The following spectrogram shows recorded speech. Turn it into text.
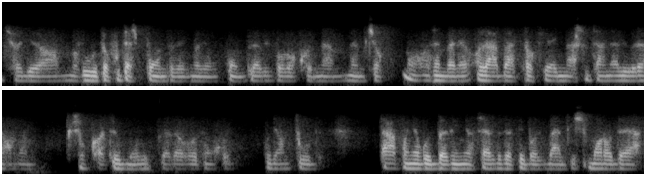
Úgyhogy az ultrafutás pont az egy nagyon komplex dolog, hogy nem, nem csak az ember a lábát rakja egymás után előre, hanem sokkal több módot például azon, hogy hogyan tud tápanyagot bevinni a szervezetébe, az bent is marad, de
